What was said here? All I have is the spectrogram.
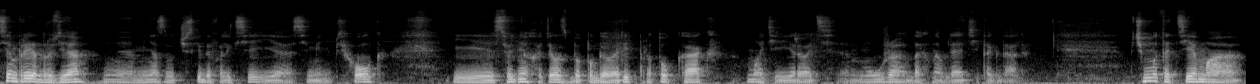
Всем привет, друзья! Меня зовут Ческидов Алексей, я семейный психолог. И сегодня хотелось бы поговорить про то, как мотивировать мужа, вдохновлять и так далее. Почему эта тема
